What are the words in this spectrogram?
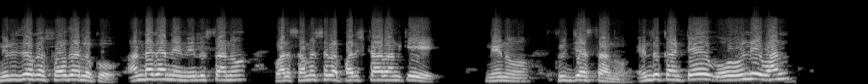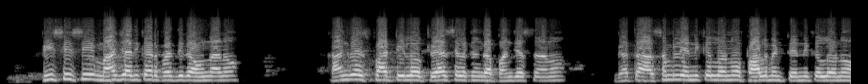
నిరుద్యోగ సోదరులకు అండగా నేను నిలుస్తాను. వారి సమస్యల పరిష్కారానికి నేను కృషి చేస్తాను. ఎందుకంటే ఓన్లీ వన్ పిసిసి మాజీ అధికార ప్రతిగా ఉన్నాను. కాంగ్రెస్ పార్టీలో క్రియాశీలకంగా పనిచేస్తున్నాను. గత అసెంబ్లీ ఎన్నికల్లోనూ పార్లమెంట్ ఎన్నికల్లోనూ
